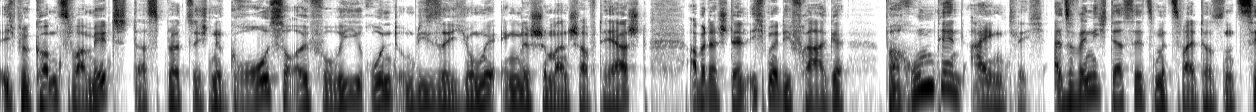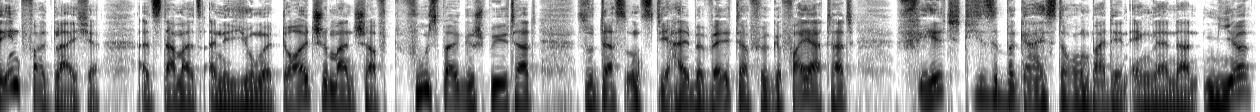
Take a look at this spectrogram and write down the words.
Ich bekomme zwar mit, dass plötzlich eine große Euphorie rund um diese junge englische Mannschaft herrscht, aber da stelle ich mir die Frage, warum denn eigentlich? Also wenn ich das jetzt mit 2010 vergleiche, als damals eine junge deutsche Mannschaft Fußball gespielt hat, sodass uns die halbe Welt dafür gefeiert hat, fehlt diese Begeisterung bei den Engländern mir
